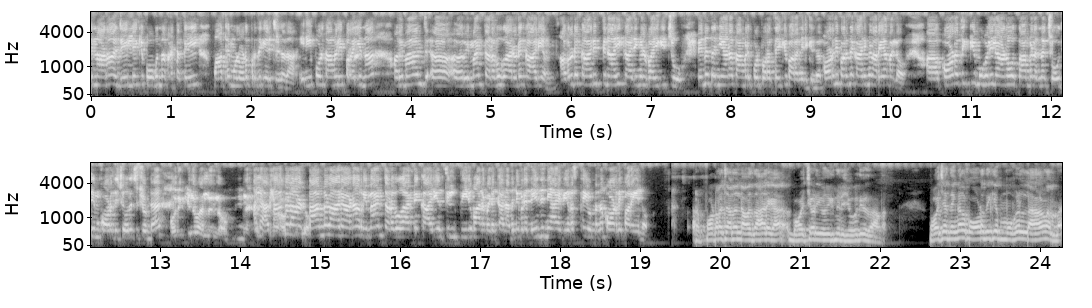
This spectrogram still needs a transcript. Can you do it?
എന്നാണ് ജയിലിലേക്ക് പോകുന്ന ഘട്ടത്തിൽ മാധ്യമങ്ങളോട് പ്രതികരിച്ചിരുന്നത്. ഇനിയിപ്പോൾ താങ്കൾ ഈ പറയുന്ന റിമാൻഡ് റിമാൻഡ് തടവുകാരുടെ കാര്യം അവരുടെ കാര്യത്തിനായി കാര്യങ്ങൾ വൈകിച്ചു എന്ന് തന്നെയാണ് താങ്കൾ ഇപ്പോൾ പുറത്തേക്ക് പറഞ്ഞിരിക്കുന്നത്. കോടതി പറഞ്ഞ കാര്യങ്ങൾ അറിയാമല്ലോ. കോടതിക്ക് മുകളിലാണോ താങ്കൾ എന്ന ചോദ്യം കോടതി ചോദിച്ചിട്ടുണ്ട്. അല്ല താങ്കൾ താങ്കൾ ആരാണ് റിമാൻഡ് തടവുകാരുടെ കാര്യത്തിൽ തീരുമാനമെടുക്കാൻ? അതിനിവിടെ നീതിന്യായ വ്യവസ്ഥയുണ്ടെന്ന് കോടതി പറയുന്നു. റിപ്പോർട്ടർ ചാനലിന്റെ അവതാരക ബോച്ചയോട് ചോദിക്കുന്ന ഒരു ചോദ്യം ഇതാണ്. ബോച്ച നിങ്ങൾ കോടതിക്ക് മുകളിലാണെന്ന്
